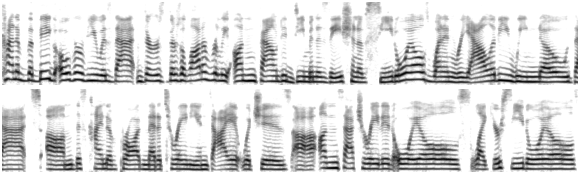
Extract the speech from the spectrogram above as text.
kind of the big overview is that there's there's a lot of really unfounded demonization of seed oils when in reality we know that um, this kind of broad Mediterranean diet, which is uh, unsaturated oils like your seed oils,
